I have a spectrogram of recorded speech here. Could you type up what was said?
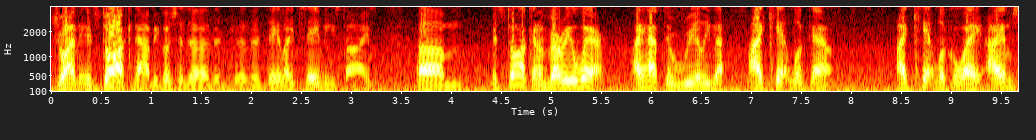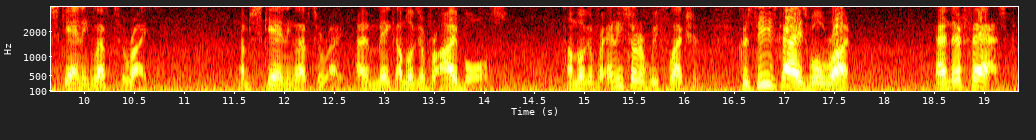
driving. It's dark now because of the, the, the daylight savings time. Um, it's dark, and I'm very aware. I have to really. I can't look down. I can't look away. I am scanning left to right. I'm scanning left to right. I make. I'm looking for eyeballs. I'm looking for any sort of reflection because these guys will run, and they're fast,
